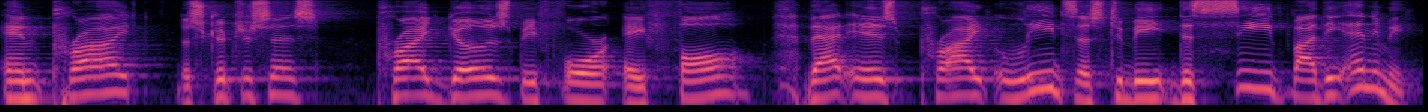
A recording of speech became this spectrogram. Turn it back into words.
And pride, the scripture says, pride goes before a fall. That is, pride leads us to be deceived by the enemy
